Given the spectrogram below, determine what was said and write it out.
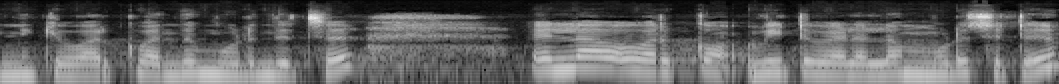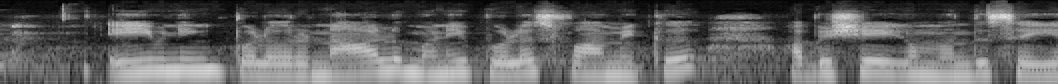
இன்றைக்கி ஒர்க் வந்து முடிஞ்சிச்சு. எல்லா ஒர்க்கும் வீட்டு வேலையெல்லாம் முடிச்சுட்டு ஈவினிங் போல் ஒரு நாலு மணி போல் சுவாமிக்கு அபிஷேகம் வந்து செய்ய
